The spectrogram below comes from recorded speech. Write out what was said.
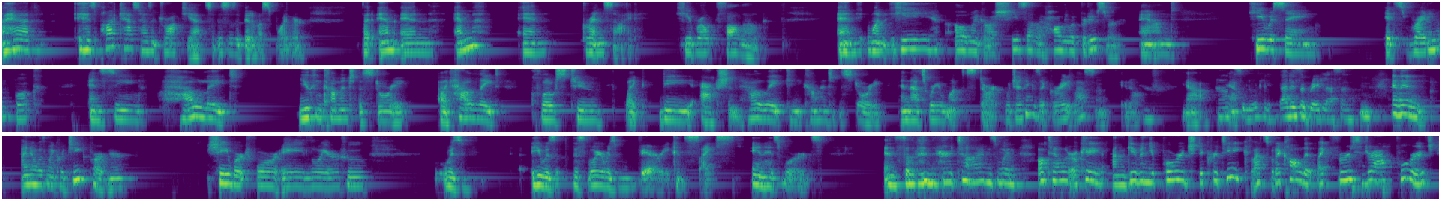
i had his podcast hasn't dropped yet, so this is a bit of a spoiler. But M N M N Grenside, he wrote Fallout. And when he, oh my gosh, he's a Hollywood producer. And he was saying it's writing a book and seeing how late you can come into the story, like how late close to like the action, how late can you come into the story? And that's where you want to start, which I think is a great lesson, you know. Yeah. Absolutely. Yeah. That is a great lesson. Mm. And then I know with my critique partner, she worked for a lawyer who was he was this lawyer was very concise in his words and so then there are times when I'll tell her, okay, I'm giving you porridge to critique. That's what I call it, like first draft porridge.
